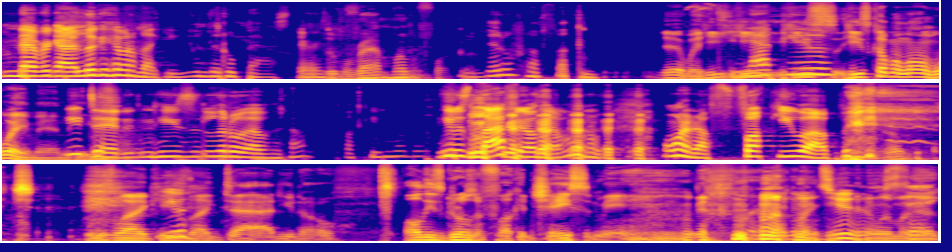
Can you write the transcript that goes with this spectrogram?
I'm never gonna look at him and I'm like, you little bastard. Little rat motherfucker. Little fucking. Yeah, but he, he he's he's come a long way, man. He He's- did. And he's a little. I was like, oh, fuck you, mother. He was laughing. I was like, I wanted, I wanted to fuck you up. He's like he's You- like, Dad, you know, all these girls are fucking chasing me. what am I gonna Like, do? yeah, what am I gonna-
